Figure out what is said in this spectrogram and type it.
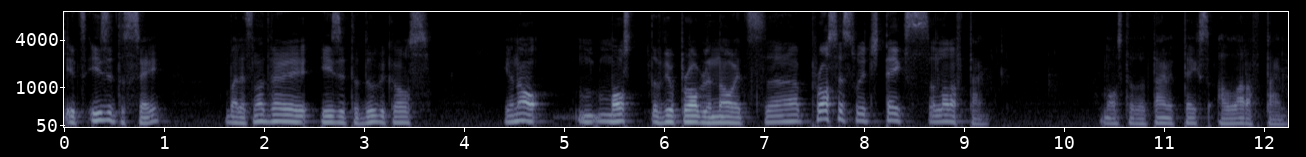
it's easy to say, but it's not very easy to do because, you know, most of you probably know it's a process which takes a lot of time. Most of the time it takes a lot of time.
